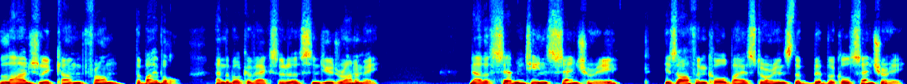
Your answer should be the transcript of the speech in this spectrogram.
largely come from the Bible and the book of Exodus and Deuteronomy. Now, the 17th century is often called by historians the biblical century.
